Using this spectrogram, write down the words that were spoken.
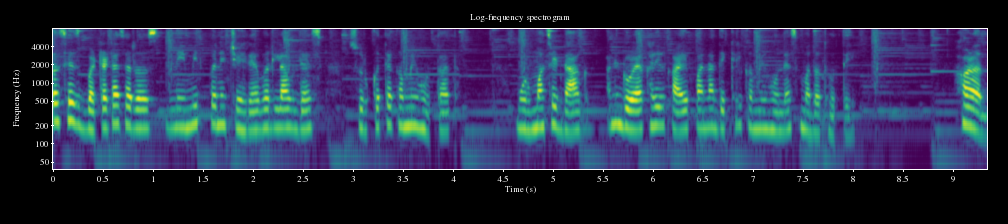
तसेच बटाट्याचा रस नियमितपणे चेहऱ्यावर लावल्यास सुरकत्या कमी होतात. मुरमाचे डाग आणि डोळ्याखालील काळेपाना देखील कमी होण्यास मदत होते. हळद.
